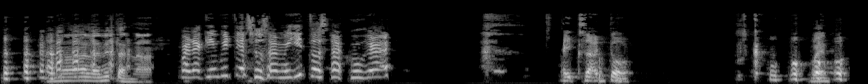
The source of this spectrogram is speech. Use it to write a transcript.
No, la neta no. Para que invite a sus amiguitos a jugar. Exacto. Bueno.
